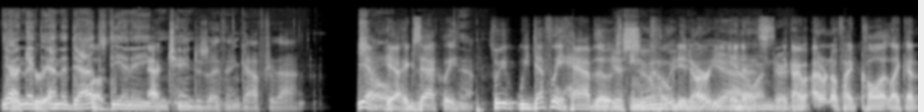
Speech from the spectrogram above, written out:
yeah. And the, it. and the dad's DNA act- even changes, I think, after that. Yeah, So, yeah, exactly. Yeah. So we, we definitely have those encoded already yeah, in I us. wonder. Like I, I don't know if I'd call it like an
